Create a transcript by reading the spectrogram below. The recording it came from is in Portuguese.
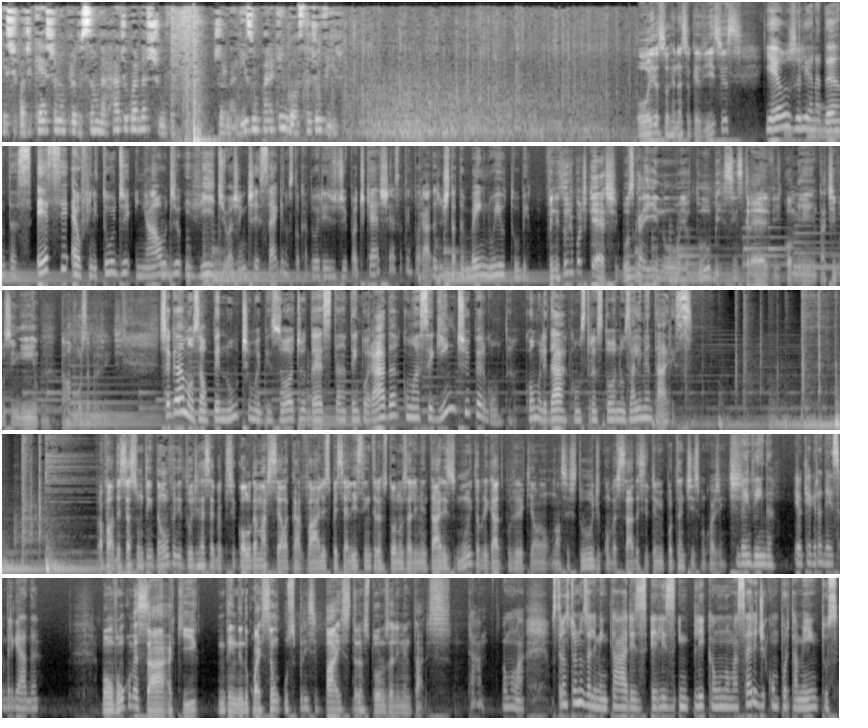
Este podcast é uma produção da Rádio Guarda-Chuva. Jornalismo para quem gosta de ouvir. Oi, eu sou Renan Suquevicius. E eu, Juliana Dantas. Esse é o Finitude em áudio e vídeo. A gente segue nos tocadores de podcast e essa temporada a gente está também no YouTube. Finitude Podcast, busca aí no YouTube, se inscreve, comenta, ativa o sininho, dá uma força pra gente. Chegamos ao penúltimo episódio desta temporada com a seguinte pergunta: Como lidar com os transtornos alimentares? Para falar desse assunto, então, o Venitude recebe a psicóloga Marcela Carvalho, especialista em transtornos alimentares. Muito obrigado por vir aqui ao nosso estúdio conversar desse tema importantíssimo com a gente. Bem-vinda. Eu que agradeço, obrigada. Bom, vamos começar aqui entendendo quais são os principais transtornos alimentares. Tá. Vamos lá. Os transtornos alimentares, eles implicam numa série de comportamentos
